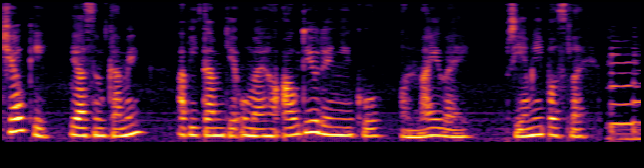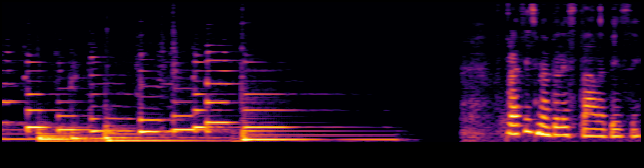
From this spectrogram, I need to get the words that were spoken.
Čauky, já jsem Kami a vítám tě u mého audiodeníku On My Way. Příjemný poslech. V práci jsme byli stále busy,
